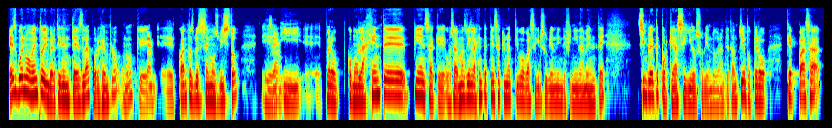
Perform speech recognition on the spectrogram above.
¿es buen momento de invertir en Tesla, por ejemplo? ¿No? Que eh, cuántas veces hemos visto, eh, y, pero como la gente piensa que, o sea, más bien la gente piensa que un activo va a seguir subiendo indefinidamente, simplemente porque ha seguido subiendo durante tanto tiempo. Pero, ¿qué pasa?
